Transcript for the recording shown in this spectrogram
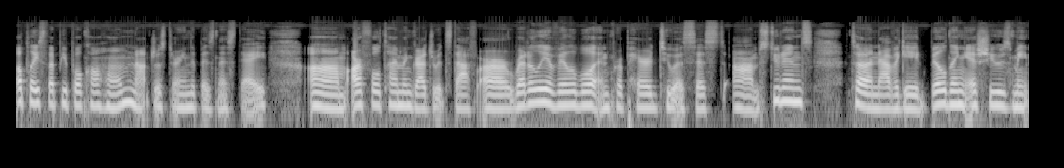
a place that people call home, not just during the business day. Um, our full time and graduate staff are readily available and prepared to assist um, students to navigate building issues, maintenance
